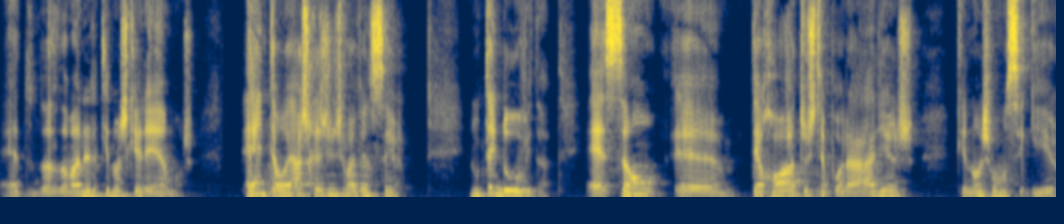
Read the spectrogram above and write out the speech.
é, da, da maneira que nós queremos. É, então, eu acho que a gente vai vencer. Não tem dúvida. É, são é, derrotas temporárias, que nós vamos seguir.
